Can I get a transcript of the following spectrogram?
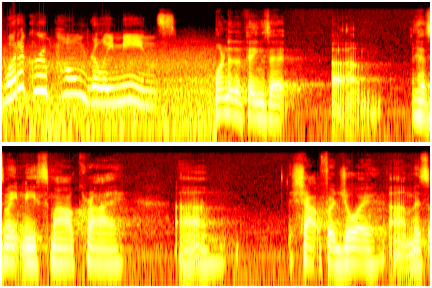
what a group home really means. One of the things that um, has made me smile, cry, um, shout for joy um, is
